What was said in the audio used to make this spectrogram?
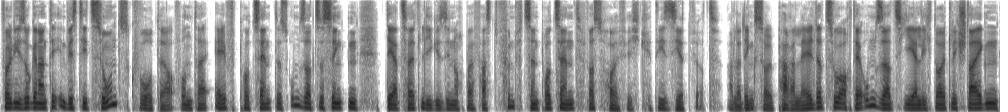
soll die sogenannte Investitionsquote auf unter 11 Prozent des Umsatzes sinken. Derzeit liege sie noch bei fast 15 Prozent, was häufig kritisiert wird. Allerdings soll parallel dazu auch der Umsatz jährlich deutlich steigen.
